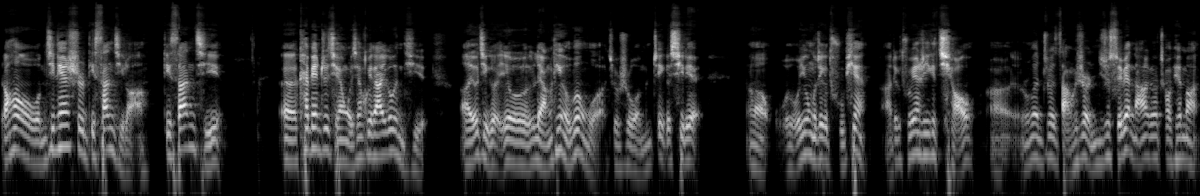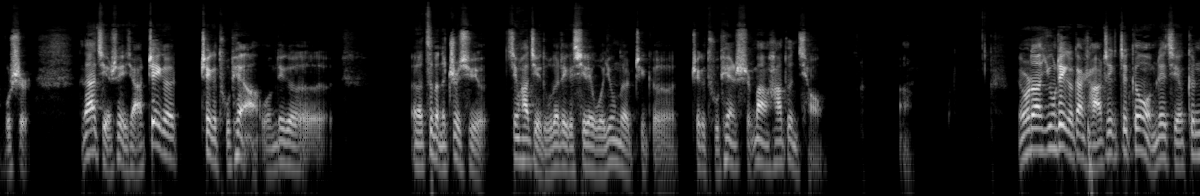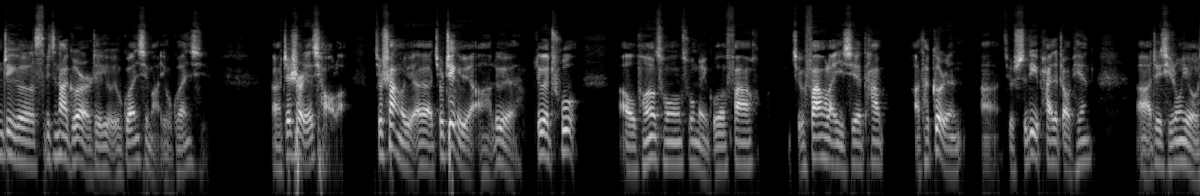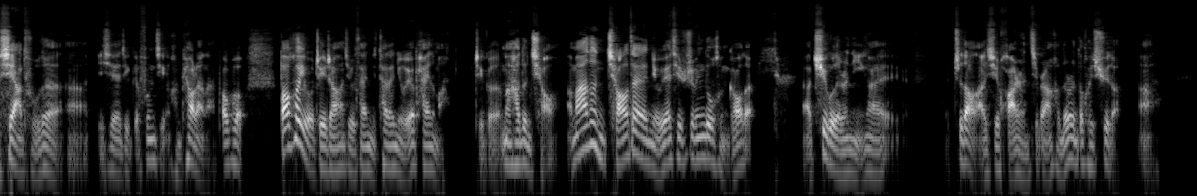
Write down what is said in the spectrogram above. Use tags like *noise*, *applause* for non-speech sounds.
然后我们今天是第三集了啊，第三集，呃，开篇之前我先回答一个问题啊，有几个有两个听友问我，就是我们这个系列，呃，我我用的这个图片啊，这个图片是一个桥啊，问这咋回事？你是随便拿了个照片吗？不是，跟大家解释一下，这个这个图片啊，我们这个呃资本的秩序精华解读的这个系列，我用的这个这个图片是曼哈顿桥。有人说呢，用这个干啥？这这跟我们这节跟这个斯皮茨纳格尔这有有关系吗？有关系啊！这事儿也巧了，就上个月，呃，就这个月啊，六月六月初啊，我朋友从从美国发这个发回来一些他啊他个人啊就实地拍的照片啊，这其中有西雅图的啊一些这个风景很漂亮的，包括包括有这张就是在他在纽约拍的嘛，这个曼哈顿桥啊，曼哈顿桥在纽约其实知名度很高的啊，去过的人你应该。知道啊，一些华人基本上很多人都会去的啊，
